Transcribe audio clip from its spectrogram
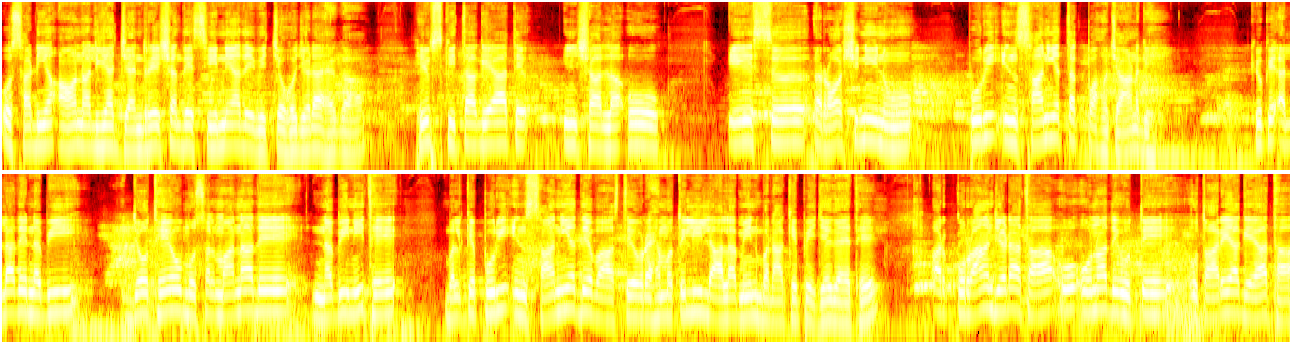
ਉਹ ਸਾਡੀਆਂ ਆਉਣ ਵਾਲੀਆਂ ਜਨਰੇਸ਼ਨ ਦੇ ਸੀਨਿਆਂ ਦੇ ਵਿੱਚ ਉਹ ਜਿਹੜਾ ਹੈਗਾ ਹਿਫਸ ਕੀਤਾ ਗਿਆ ਤੇ ਇਨਸ਼ਾਅੱਲਾ ਉਹ ਇਸ ਰੋਸ਼ਨੀ ਨੂੰ ਪੂਰੀ ਇਨਸਾਨੀਅਤ ਤੱਕ ਪਹੁੰਚਾਣਗੇ क्योंकि अल्लाह के नबी जो थे वो मुसलमाना दे नबी नहीं थे बल्कि पूरी इंसानियत के वास्ते और रहमतुल्लिल आलमीन बना के भेजे गए थे और कुरान ਜਿਹੜਾ था ਉਹ ਉਹਨਾਂ ਦੇ ਉੱਤੇ ਉਤਾਰਿਆ ਗਿਆ था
